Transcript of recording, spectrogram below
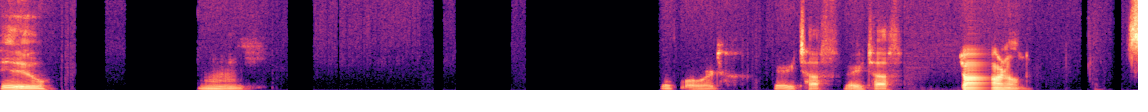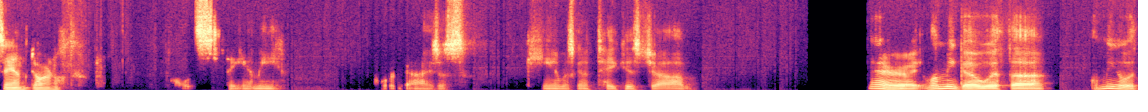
too. Hmm. Good lord. Very tough. Very tough. Darnold. Sam Darnold. Old Sammy. Poor guy. Just Cam was gonna take his job. All right, let me go with uh let me go with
